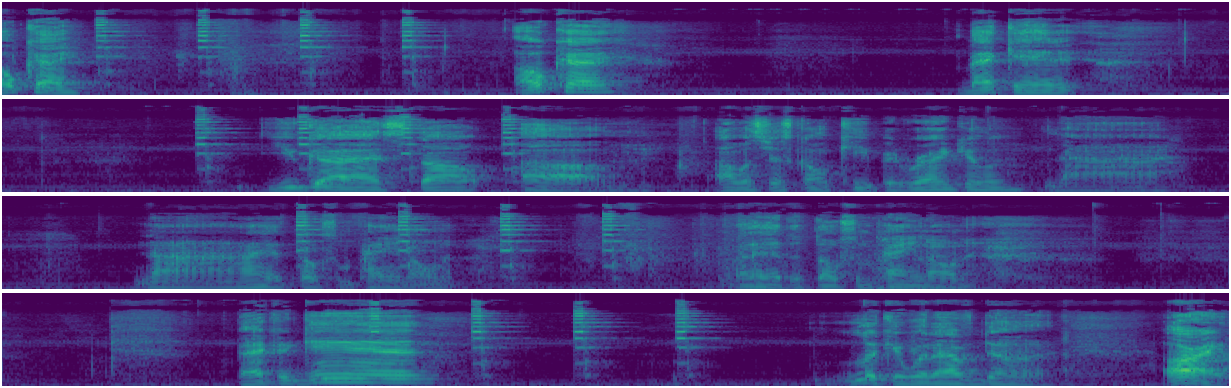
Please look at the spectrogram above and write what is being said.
Okay. Okay. Back at it. You guys thought um, I was just gonna keep it regular? Nah. Nah, I had to throw some paint on it. I had to throw some paint on it. Back again. Look at what I've done. All right.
